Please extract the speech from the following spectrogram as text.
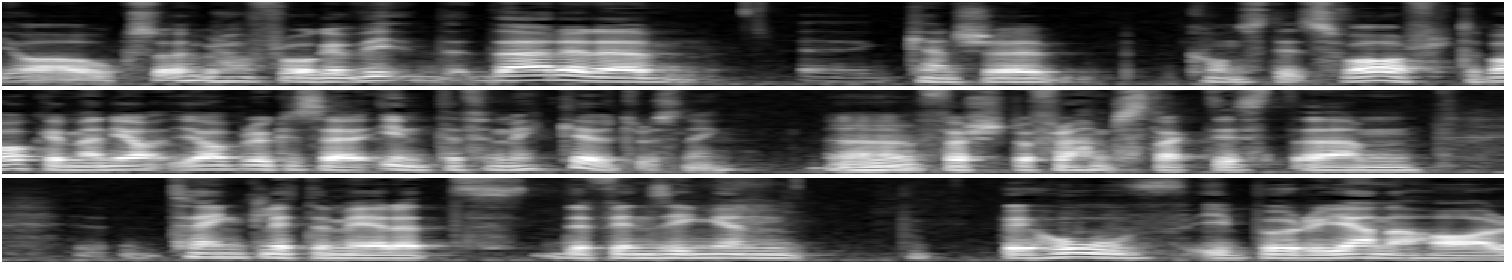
ja, också en bra fråga. Vi, där är det kanske konstigt svar tillbaka, men jag, jag brukar säga inte för mycket utrustning. Eh, först och främst faktiskt. Ehm, tänk lite mer att det finns ingen behov i början att ha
